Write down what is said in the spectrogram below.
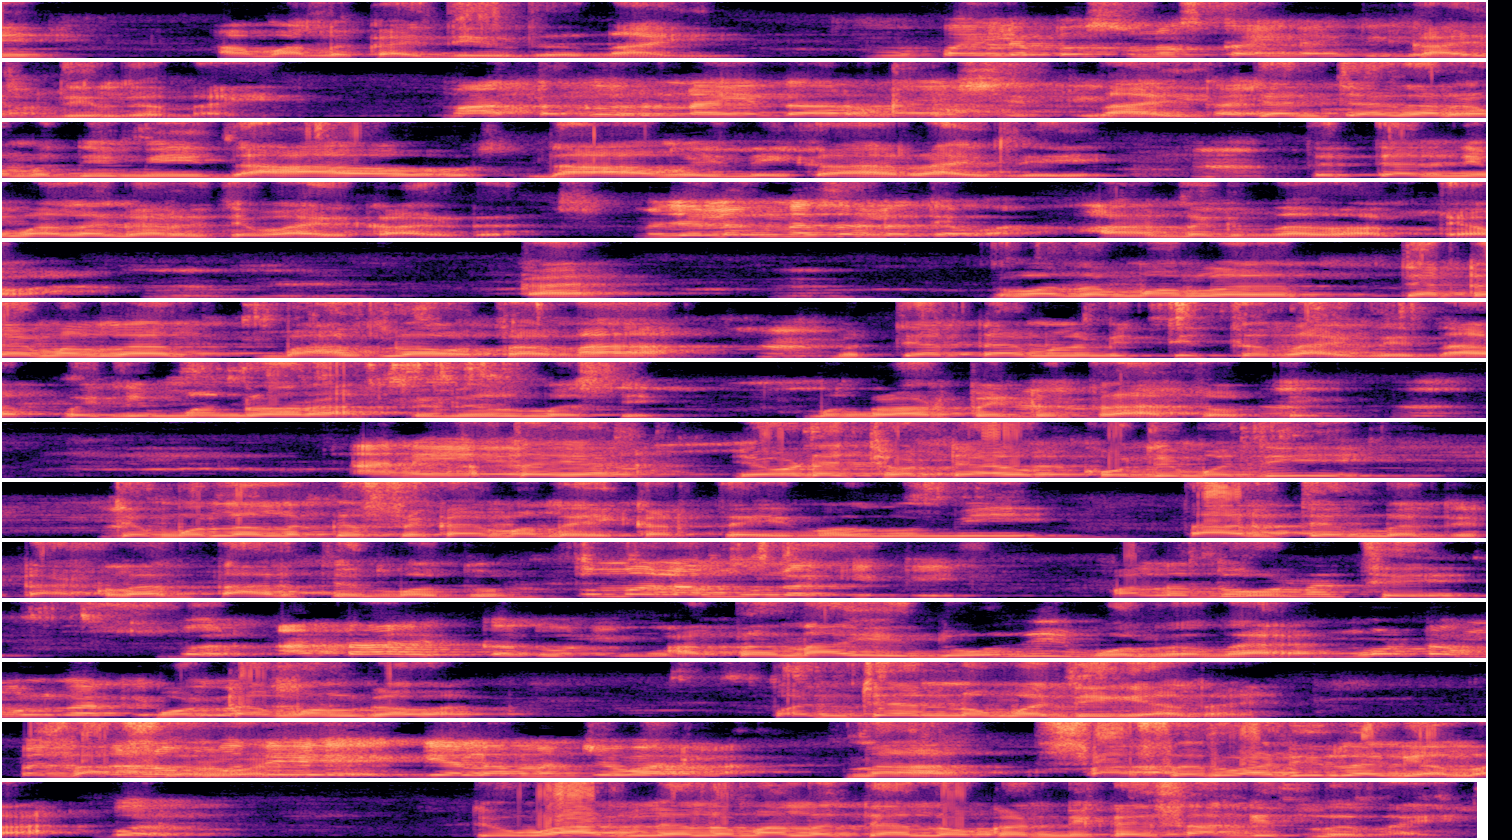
आम्हाला काही दिलं नाही पहिल्यापासूनच काही नाही दिलं काहीच. दिलं नाही मग आता घर नाही दार नाही शेती नाही काय? त्यांच्या घरामध्ये मी दहा दहा महिने का राहिले. तर त्यांनी मला घराच्या बाहेर काढलं म्हणजे लग्न झालं तेव्हा हा लग्न झालं तेव्हा काय. तर माझा मग त्या टायमाला भाजला होता ना. मग त्या टायमाला मी तिथं राहिले ना पहिली मंगळवार हॉस्पिटल बसी मंगळवार पेटत राहत होते. आणि आता या एवढ्या छोट्या खोलीमध्ये त्या मुलाला कसं काय मला हे करता येईल म्हणून मी तारचंदमध्ये टाकला आणि तारचंद मधून तुम्हाला मुलं किती? मला दोनच आहे. बर आता आहेत का दोन्ही मुलं? आता नाही दोन्ही मुलं नाही. मोठा मुलगा किती मोठा मुलगा पंच्याण्णवमध्ये गेलाय. पंच्याण्णवमध्ये गेला म्हणजे वारला ना सासरवाडीला गेला. बर. तो वारलेला मला त्या लोकांनी काही सांगितलं नाही.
